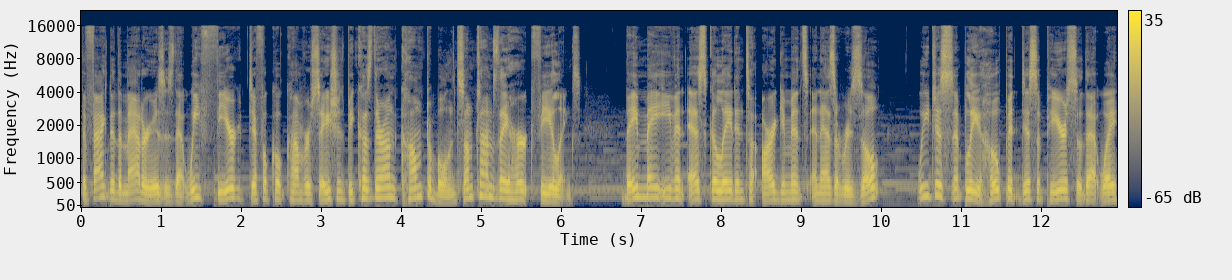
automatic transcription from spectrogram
The fact of the matter is is that we fear difficult conversations because they're uncomfortable and sometimes they hurt feelings. They may even escalate into arguments and as a result, we just simply hope it disappears so that way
